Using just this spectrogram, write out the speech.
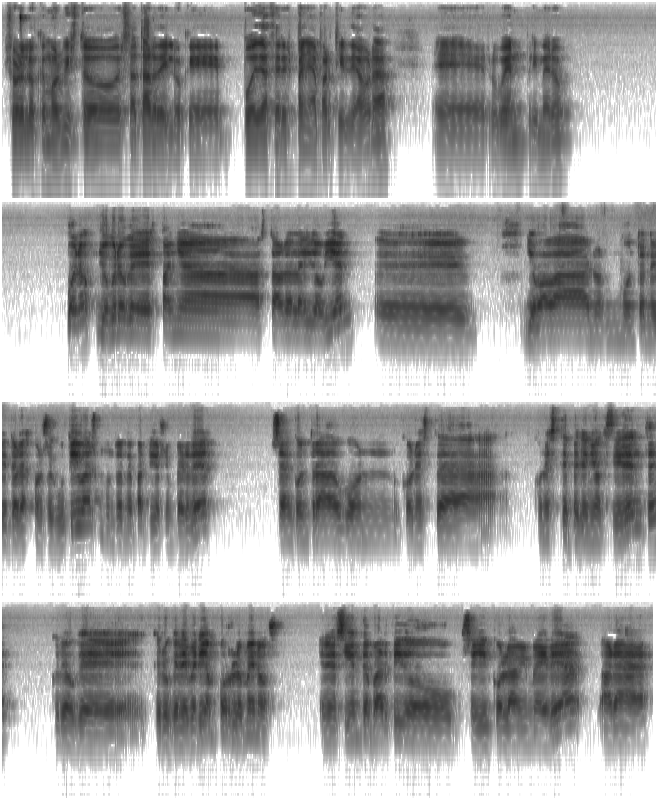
sobre lo que hemos visto esta tarde y lo que puede hacer España a partir de ahora. Eh, Rubén, primero. Bueno, yo creo que España hasta ahora le ha ido bien. Eh, llevaba un montón de victorias consecutivas, un montón de partidos sin perder. Se ha encontrado con, con, esta, con este pequeño accidente. Creo que, creo que deberían por lo menos en el siguiente partido seguir con la misma idea. Ahora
